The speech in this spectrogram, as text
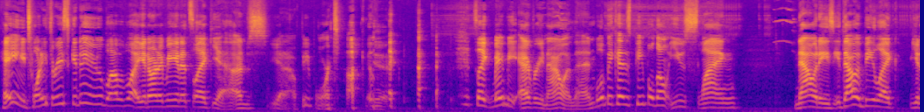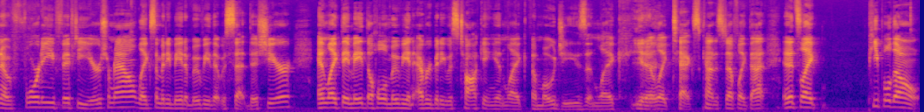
hey, 23 skidoo, blah blah blah. You know what I mean? It's like, yeah, I'm just, you know, people weren't talking. Yeah. Like that. It's like maybe every now and then. Well, because people don't use slang nowadays that would be like you know 40 50 years from now like somebody made a movie that was set this year and like they made the whole movie and everybody was talking in like emojis and like you know like text kind of stuff like that and it's like people don't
